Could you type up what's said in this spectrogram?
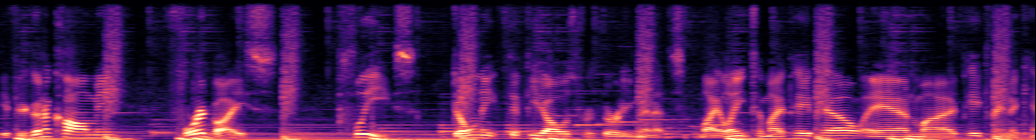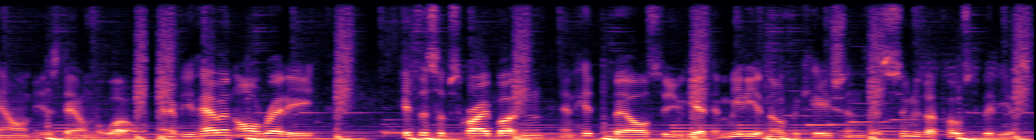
If you're going to call me for advice, please donate $50 for 30 minutes. My link to my PayPal and my Patreon account is down below. And if you haven't already, hit the subscribe button and hit the bell so you get immediate notifications as soon as I post videos.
